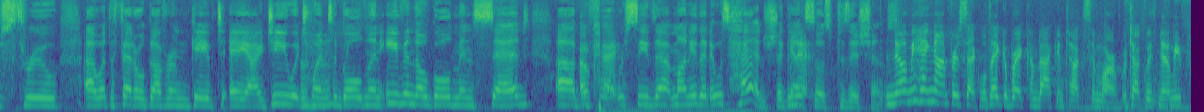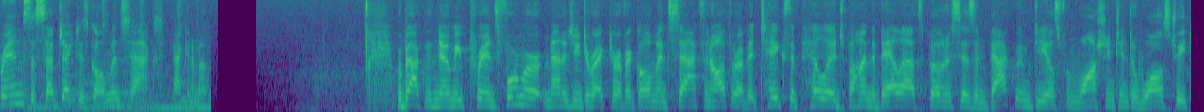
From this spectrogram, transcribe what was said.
through uh, what the federal government gave to AIG, which went to Goldman, even though Goldman said uh, before Mm-hmm. Okay. it received that money that it was hedged against No- those positions. Nomi, hang on for a sec. We'll take a break, come back and talk some more. We're talking with Nomi Prins. The subject is Goldman Sachs. Back in a moment. We're back with Nomi Prins, former managing director of at Goldman Sachs and author of It Takes a Pillage Behind the Bailouts, Bonuses, and Backroom Deals from Washington to Wall Street.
